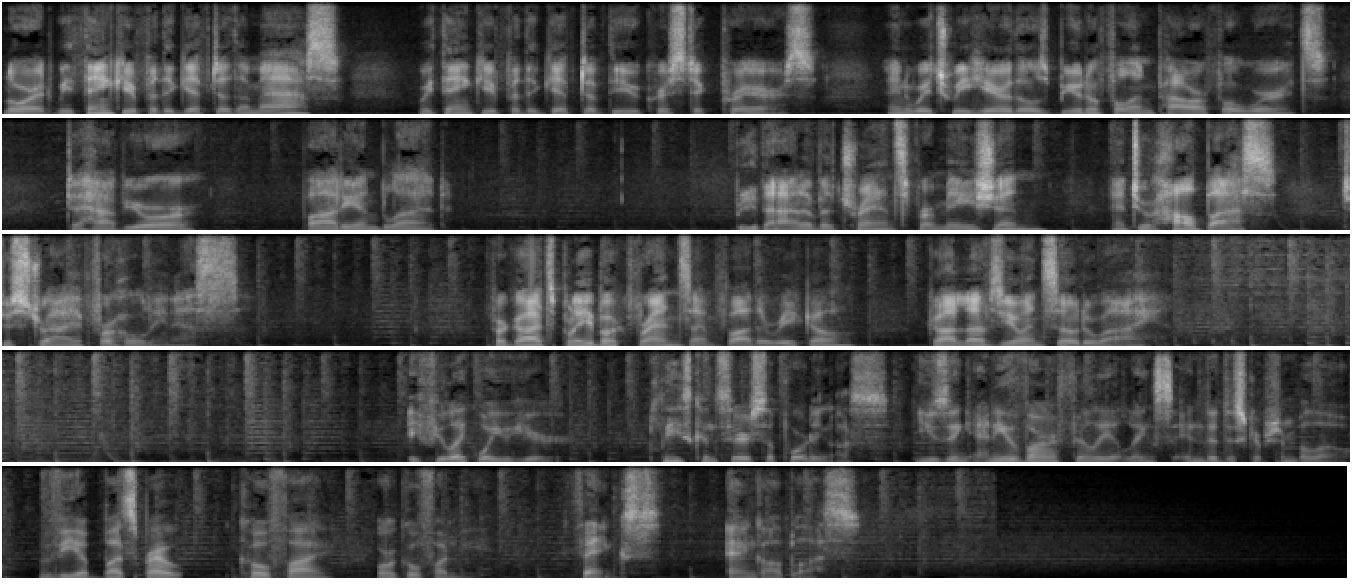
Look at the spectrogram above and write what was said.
Lord, we thank you for the gift of the Mass. We thank you for the gift of the Eucharistic prayers, in which we hear those beautiful and powerful words to have your body and blood be that of a transformation and to help us to strive for holiness. For God's Playbook, friends, I'm Father Rico. God loves you, and so do I. If you like what you hear, please consider supporting us using any of our affiliate links in the description below via Buzzsprout, Ko-Fi, or GoFundMe. Thanks, and God bless.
